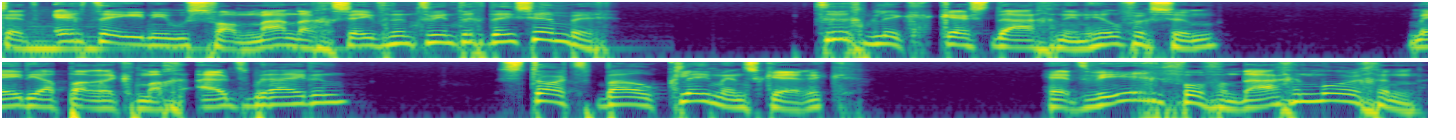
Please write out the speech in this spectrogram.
het RTI Nieuws van maandag 27 december. Terugblik kerstdagen in Hilversum. Mediapark mag uitbreiden. Start bouw Clemenskerk. Het weer voor vandaag en morgen.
